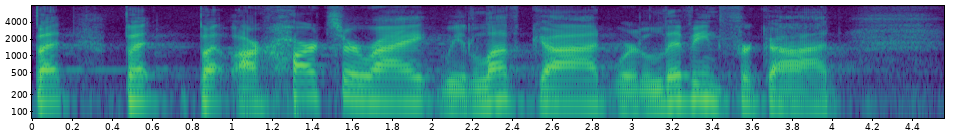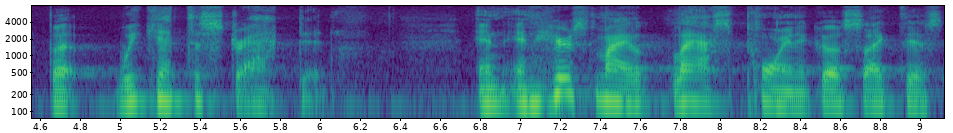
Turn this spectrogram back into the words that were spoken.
But but but our hearts are right. We love God. We're living for God. But we get distracted. And, and here's my last point it goes like this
